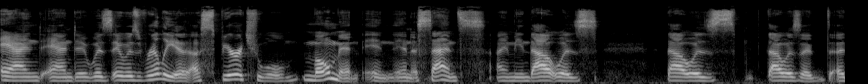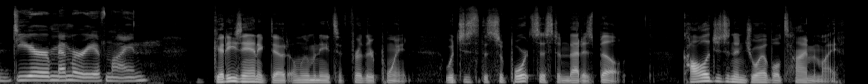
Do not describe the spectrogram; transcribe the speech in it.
And and it was it was really a, a spiritual moment in in a sense. I mean that was that was that was a, a dear memory of mine. Goody's anecdote illuminates a further point, which is the support system that is built. College is an enjoyable time in life,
